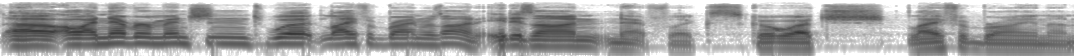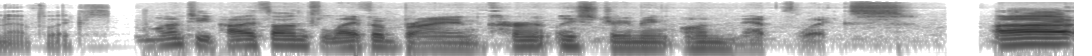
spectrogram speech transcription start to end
Uh, oh, I never mentioned what Life of Brian was on. It is on Netflix. Go watch Life of Brian on Netflix. Monty Python's Life of Brian currently streaming on Netflix. Uh,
